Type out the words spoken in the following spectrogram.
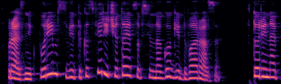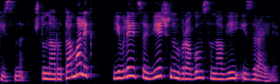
В праздник Пурим свиток Эсфири читается в синагоге два раза. В Торе написано, что народ Амалик является вечным врагом сыновей Израиля.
